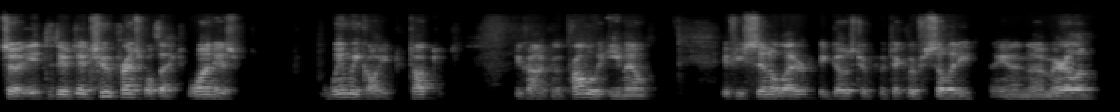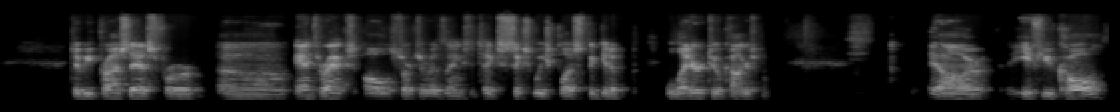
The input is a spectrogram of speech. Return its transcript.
So it, there, there, are two principal things. One is when we call you, talk to you, You contact probably email. If you send a letter, it goes to a particular facility in uh, Maryland to be processed for uh, anthrax, all sorts of other things. It takes six weeks plus to get a letter to a congressman. Uh, if you call,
